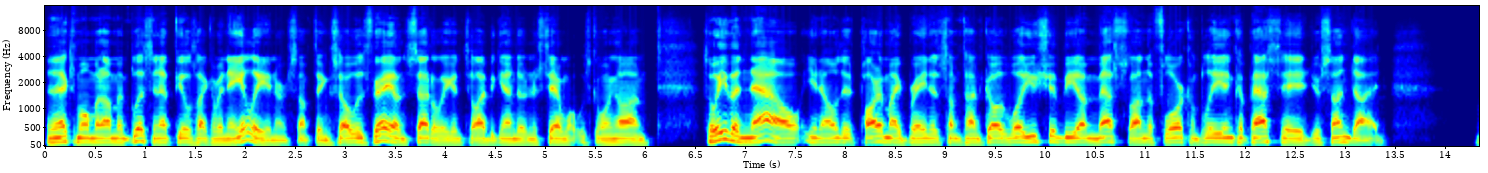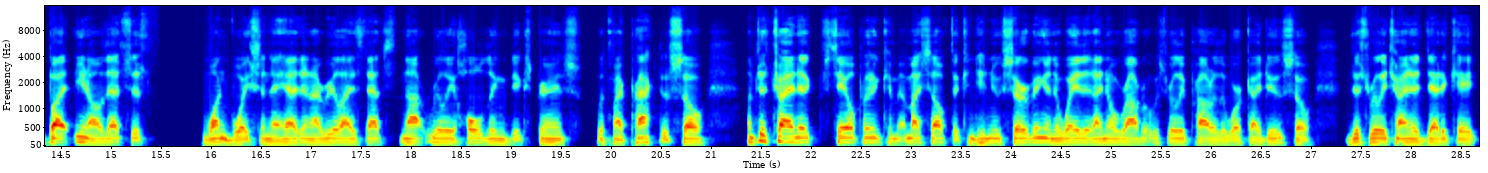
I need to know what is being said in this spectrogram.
And the next moment i'm in bliss and that feels like i'm an alien or something. So it was very unsettling until i began to understand what was going on so even now, you know, there's part of my brain that sometimes goes, well, you should be a mess on the floor, completely incapacitated. Your son died. But, you know, that's just one voice in the head. And I realize that's not really holding the experience with my practice. So I'm just trying to stay open and commit myself to continue serving in the way that I know Robert was really proud of the work I do. So I'm just really trying to dedicate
